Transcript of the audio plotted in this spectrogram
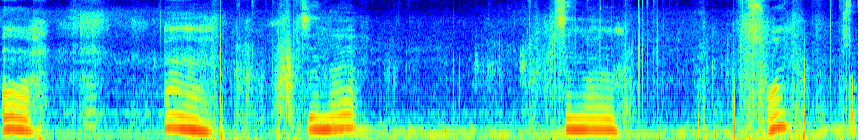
О. Це не. Не. Сон. Стоп.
